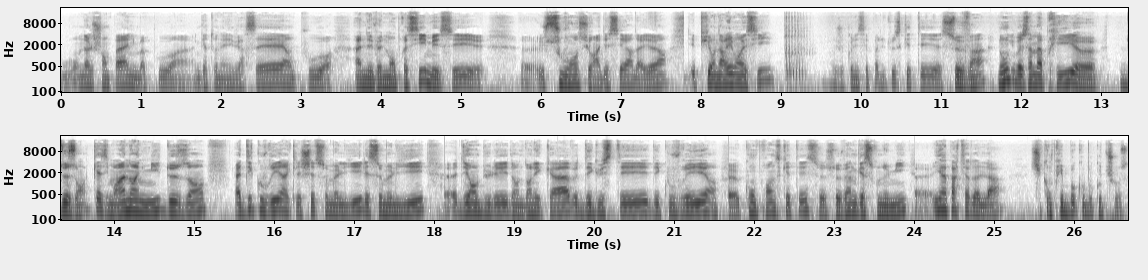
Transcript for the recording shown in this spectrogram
où on, a le champagne bah, pour un gâteau d'anniversaire, pour un événement précis, mais c'est souvent sur un dessert d'ailleurs. Et puis en arrivant ici, je ne connaissais pas du tout ce qu'était ce vin. Donc ben, ça m'a pris euh, deux ans, quasiment un an et demi, deux ans, à découvrir avec les chefs sommeliers, les sommeliers, euh, déambuler dans, les caves, déguster, découvrir, euh, comprendre ce qu'était ce, vin de gastronomie. et à partir de là, j'ai compris beaucoup, beaucoup de choses.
